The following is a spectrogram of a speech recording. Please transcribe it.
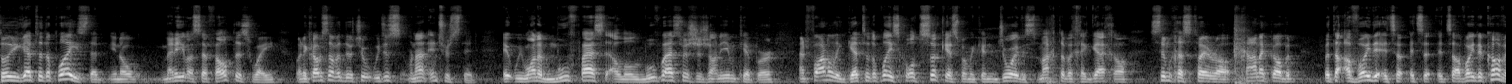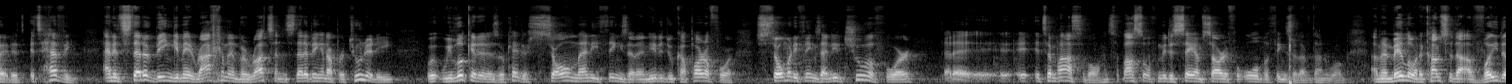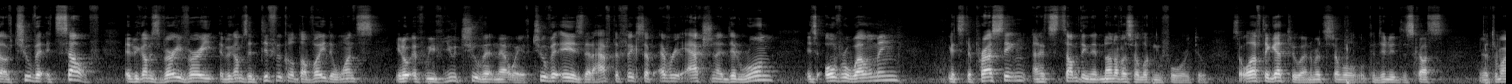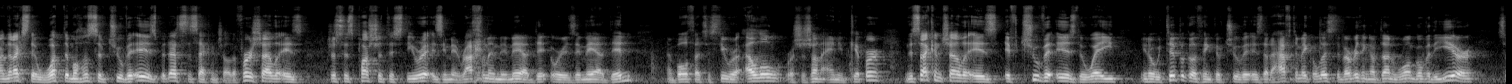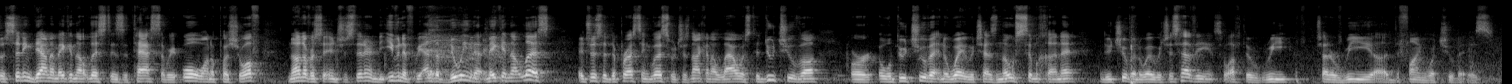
you get to the place that you know many of us have felt this way when it comes to the we just we're not interested. It, we want to move past Elul, move past Rosh Hashanah Kippur, and finally get to the place called Sukkot when we can enjoy this Machta B'Chagecha, Simchas Torah, Chanukah, but but the avoid it's a it's a it's avoid covet. It's, it's heavy, and instead of being Yemei Rachim and Veratzan, instead of being an opportunity, we, we, look at it as okay. There's so many things that I need to do kapara for, so many things I need tshuva for that it, it's impossible. It's impossible for me to say I'm sorry for all the things that I've done wrong. I mean, when it comes to the avoida of tshuva itself, it becomes very, very, it becomes a difficult avoida once, you know, if we view tshuva in that way. If tshuva is that I have to fix up every action I did wrong, it's overwhelming, it's depressing, and it's something that none of us are looking forward to. So we'll have to get to it, and will continue to discuss you know, tomorrow and the next day what the mahus of tshuva is, but that's the second shaila. The first shaila is just as pasha testira is ime rachamim or is ime adin, and both that's testira elul, Rosh Hashanah, and Yom Kippur. And the second shaila is if tshuva is the way you know we typically think of tshuva is that I have to make a list of everything I've done wrong over the year. So sitting down and making that list is a task that we all want to push off. None of us are interested in, and even if we end up doing that, making that list, it's just a depressing list which is not going to allow us to do tshuva, or it will do tshuva in a way which has no simcha in it, do tshuva in a way which is heavy. So we'll have to re try to redefine uh, what tshuva is.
